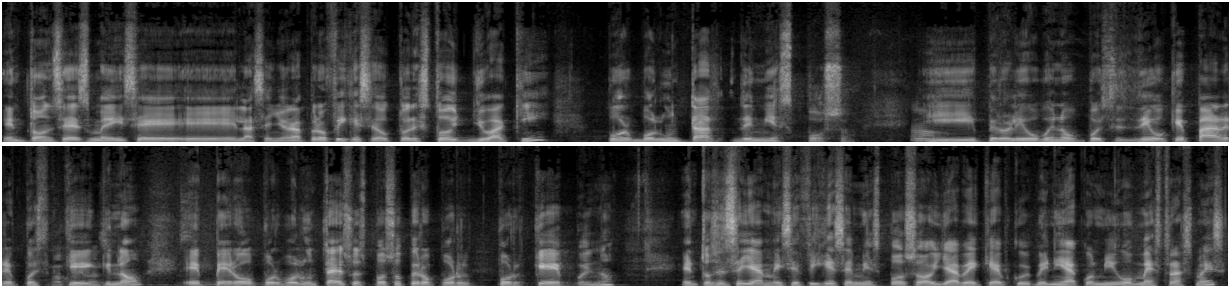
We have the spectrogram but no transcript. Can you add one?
Entonces me dice eh, la señora, pero fíjese doctor, estoy yo aquí por voluntad de mi esposo. Ah. Y, pero le digo, bueno, pues digo, qué padre, pues que, no, eh, pero por voluntad de su esposo, pero por, ¿por qué? Pues no. Entonces ella me dice, fíjese, mi esposo ya ve que venía conmigo mes tras mes.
